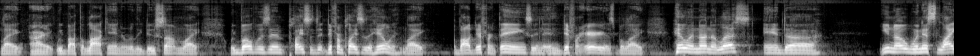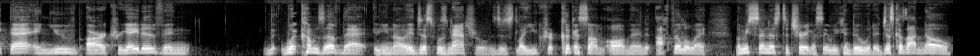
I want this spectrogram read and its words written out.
like, all right, we about to lock in and really do something. Like, we both was in places, different places of healing, like about different things and in different areas, but like healing nonetheless. And uh, you know, when it's like that, and you are creative and what comes of that, you know, it just was natural. It's just like you cr- cooking something. Oh man, I feel away. Let me send this to Trig and see what we can do with it. Just because I know,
